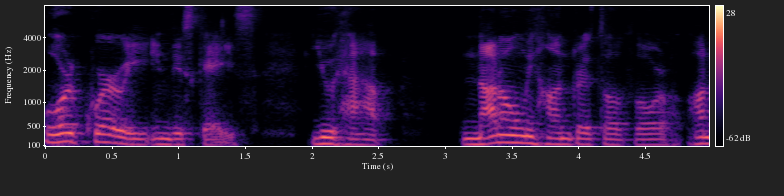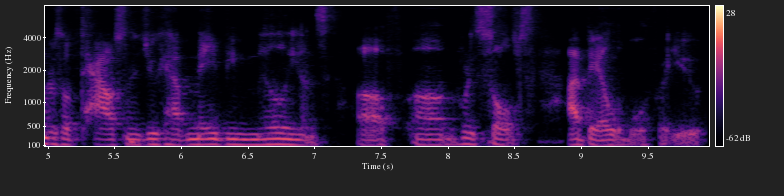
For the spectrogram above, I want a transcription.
or query in this case, you have not only hundreds of or hundreds of thousands, you have maybe millions of uh, results available for you.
